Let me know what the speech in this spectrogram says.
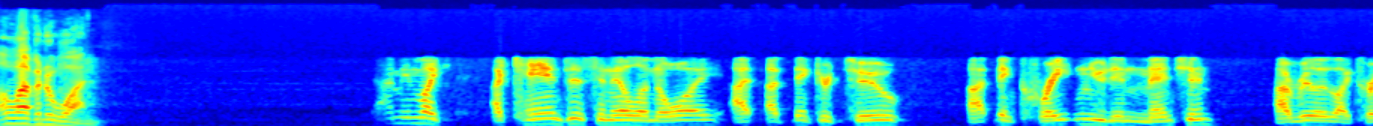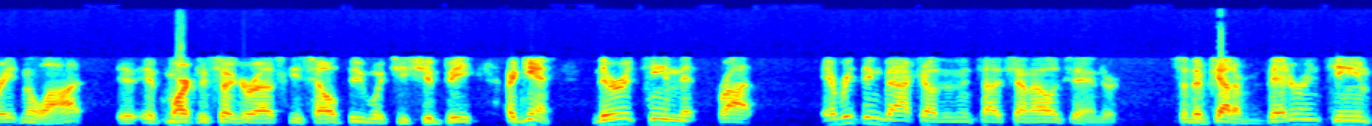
Eleven to one. I mean, like a Kansas and Illinois, I, I think are two. I think Creighton you didn't mention. I really like Creighton a lot. If Marcus Zegarowski's healthy, which he should be, again, they're a team that brought everything back other than Ty-Shon Alexander. So they've got a veteran team.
